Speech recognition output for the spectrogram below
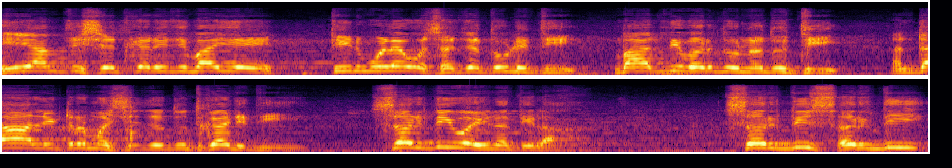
ही आमची शेतकऱ्याची बाई आहे. तीन मुळ्या वसाच्या तुडी ती बादली भर धुणं धुती आणि दहा लिटर म्हशीचं दूध काढी ती सर्दी होईना तिला. सर्दी सर्दी.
